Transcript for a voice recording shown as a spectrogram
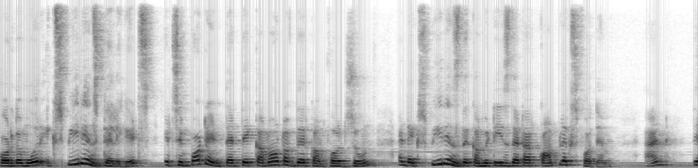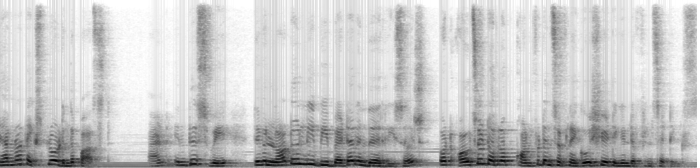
For the more experienced delegates, it's important that they come out of their comfort zone and experience the committees that are complex for them and they have not explored in the past. And in this way, they will not only be better in their research but also develop confidence of negotiating in different settings.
